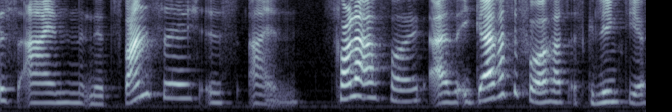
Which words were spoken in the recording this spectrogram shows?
ist ein, eine 20 ist ein voller Erfolg. Also, egal was du vorhast, es gelingt dir.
